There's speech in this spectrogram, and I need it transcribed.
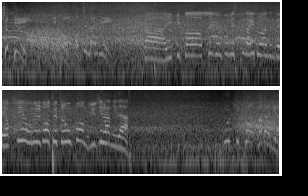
슈팅! 키퍼 멋진 다이빙! 자 이 키퍼 최근 폼이 상당히 좋았는데 역시 오늘도 그 좋은 폼 유지를 합니다. 골키퍼 막아냅니다.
